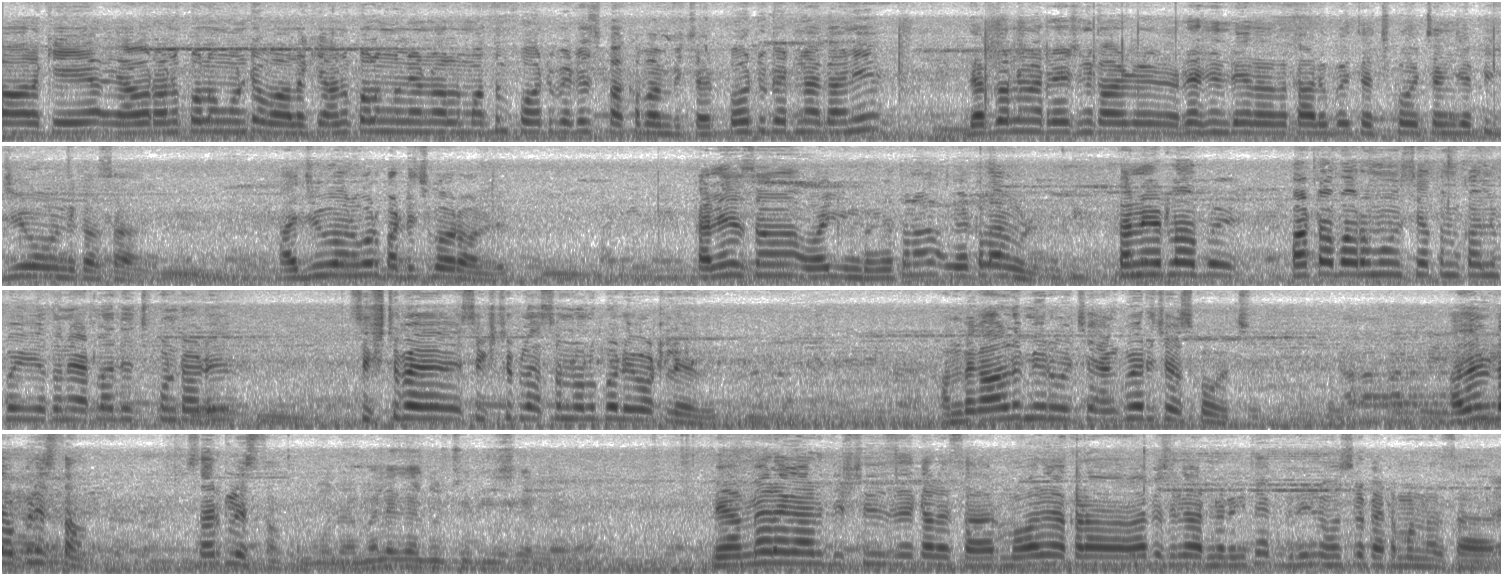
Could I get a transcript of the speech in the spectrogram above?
వాళ్ళకి ఎవరు అనుకూలంగా ఉంటే వాళ్ళకి అనుకూలంగా లేని వాళ్ళు మొత్తం పోటీ పెట్టేసి పక్క పంపించారు. పోటీ పెట్టినా కానీ దగ్గరలో ఉన్న ration card ration dealer card పోయి తెచ్చుకోవచ్చు అని చెప్పి జీవో ఉంది కదా సార్. ఆ జీవోని కూడా పట్టించుకోరు వాళ్ళు. కనీసం ఇతను వికలాంగుడు. తను ఎట్లా పోయి పట్టాపురము సీతం కలిపోయి ఇతను ఎట్లా తెచ్చుకుంటాడు? సిక్స్టీ ఫైవ్ సిక్స్టీ ప్లస్ ఉన్న వాళ్ళు కూడా ఇవ్వట్లేదు. అందుకాళ్ళు మీరు వచ్చి ఎంక్వైరీ చేసుకోవచ్చు. అదే డబ్బులు ఇస్తాం సరుకులు ఇస్తాం. మీరు ఎమ్మెల్యే గారి దృష్టికి తీసుకెళ్ళారా? మీ ఎమ్మెల్యే గారి దృష్టి తీసుకెళ్ళాలి సార్. మామూలుగా అక్కడ ఆఫీసర్ గారిని అడిగితే గ్రీన్ హౌస్లో పెట్టమన్నారు సార్.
